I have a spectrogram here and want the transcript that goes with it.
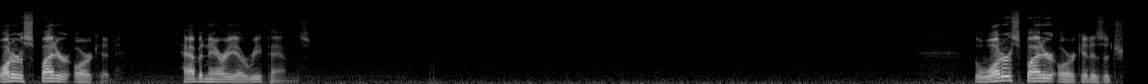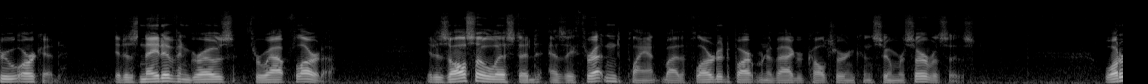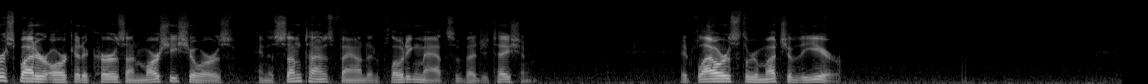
Water spider orchid, Habenaria repens. The water spider orchid is a true orchid. It is native and grows throughout Florida. It is also listed as a threatened plant by the Florida Department of Agriculture and Consumer Services. Water spider orchid occurs on marshy shores and is sometimes found in floating mats of vegetation. It flowers through much of the year.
